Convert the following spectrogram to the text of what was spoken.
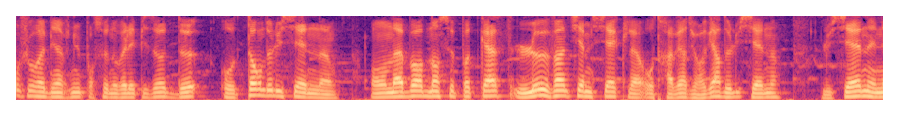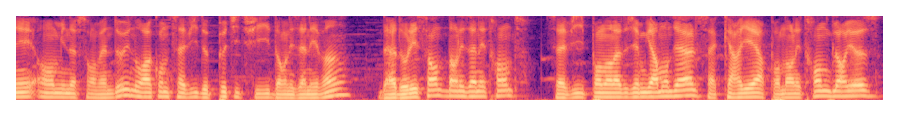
et bienvenue pour ce nouvel épisode de Au temps de Lucienne. On aborde dans ce podcast le XXe siècle au travers du regard de Lucienne. Lucienne est née en 1922 et nous raconte sa vie de petite fille dans les années 20, d'adolescente dans les années 30, sa vie pendant la Deuxième Guerre mondiale, sa carrière pendant les 30 glorieuses,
